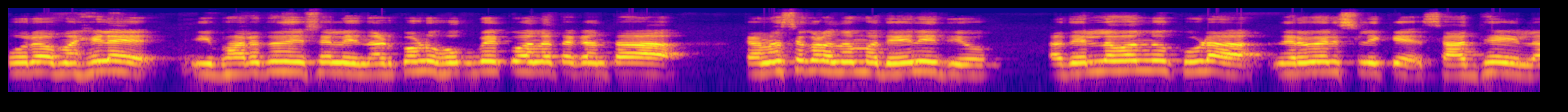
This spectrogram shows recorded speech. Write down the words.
ಓರ್ವ ಮಹಿಳೆ ಈ ಭಾರತ ದೇಶದಲ್ಲಿ ನಡ್ಕೊಂಡು ಹೋಗಬೇಕು ಅನ್ನತಕ್ಕಂಥ ಕನಸುಗಳು ನಮ್ಮದೇನಿದೆಯೋ ಅದೆಲ್ಲವನ್ನು ಕೂಡ ನೆರವೇರಿಸಲಿಕ್ಕೆ ಸಾಧ್ಯ ಇಲ್ಲ.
